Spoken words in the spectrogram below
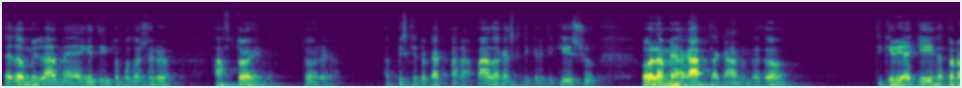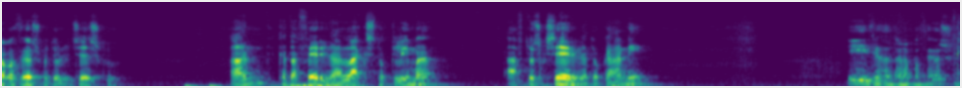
Εδώ μιλάμε γιατί το ποδόσφαιρο αυτό είναι το ωραίο. Θα πεις και το κάτι παραπάνω, θα κάνεις και την κριτική σου. Όλα με αγάπη τα κάνουμε εδώ. Την Κυριακή θα τον αποθεώσουμε τον Λουτσέσκου. Αν καταφέρει να αλλάξει το κλίμα. Αυτός ξέρει να το κάνει. Ή δεν θα τον αποθεώσουμε.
